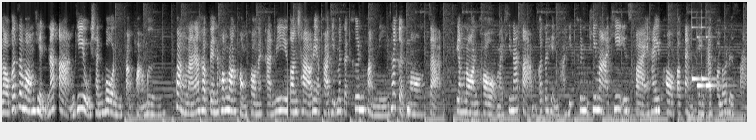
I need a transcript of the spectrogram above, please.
เราก็จะมองเห็นหน้าต่างที่อยู่ชั้นบนฝั่งขวามือ ฝั่งนั้นนะคะเป็นห้องนอนของพอลแมคคาร์ทนี่ตอนเช้าเนี่ยพระอาทิตย์มันจะขึ้นฝั่งนี้ ถ้าเกิดมองจากเตียงนอนพอลออกมาที่หน้าต่างมันก็จะเห็นพระอาทิตย์ขึ้นที่มาที่อินสปายให้พอลเขาแต่งเพลง I Follow the Sun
